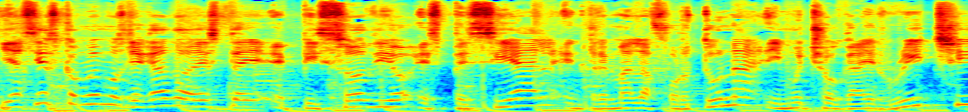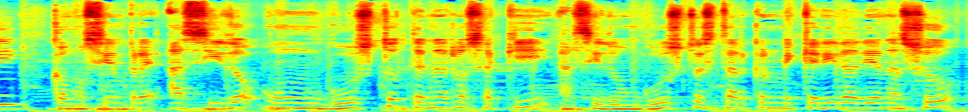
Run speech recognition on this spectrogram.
Y así es como hemos llegado a este episodio especial entre mala fortuna y mucho Guy Ritchie. Como siempre, ha sido un gusto tenerlos aquí. Ha sido un gusto estar con mi querida Diana Su.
